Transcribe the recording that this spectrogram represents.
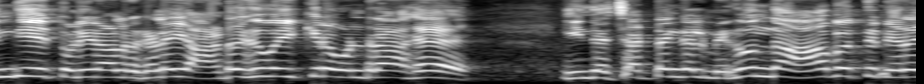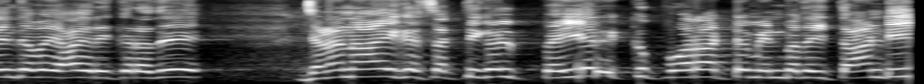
இந்திய தொழிலாளர்களை அடகு வைக்கிற ஒன்றாக இந்த சட்டங்கள் மிகுந்த ஆபத்து நிறைந்தவையாக இருக்கிறது. ஜனநாயக சக்திகள் பெயருக்கு போராட்டம் என்பதை தாண்டி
